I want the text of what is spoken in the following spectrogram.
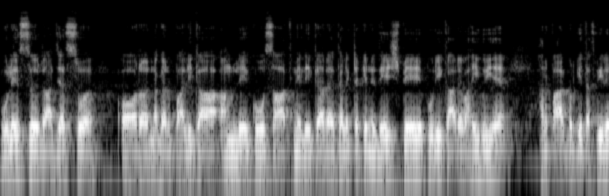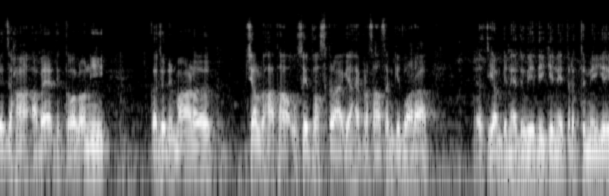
पुलिस, राजस्व और नगर पालिका अमले को साथ में लेकर कलेक्टर के निर्देश पे पूरी कार्यवाही हुई है। हरपालपुर की तस्वीरें, जहाँ अवैध कॉलोनी का जो निर्माण चल रहा था, उसे ध्वस्त कराया गया है प्रशासन के द्वारा। एसडीएम विनय द्विवेदी के नेतृत्व में ये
